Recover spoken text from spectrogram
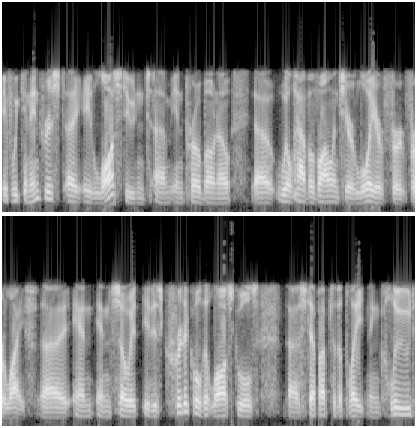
if we can interest a, a law student um, in pro bono, uh, we'll have a volunteer lawyer for for life. Uh, and and so it, it is critical that law schools uh, step up to the plate and include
